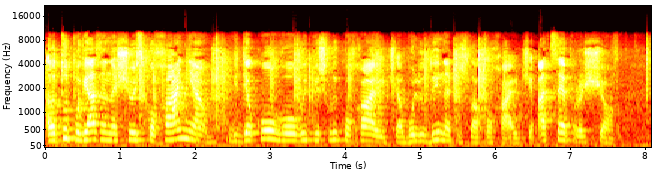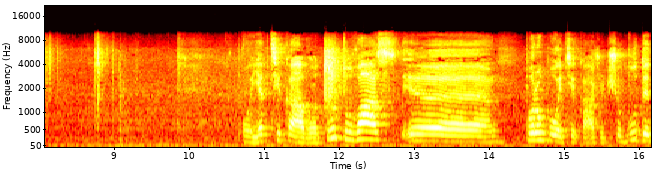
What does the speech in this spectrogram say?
Але тут пов'язане щось з коханням, від якого ви пішли кохаючи, або людина пішла кохаючи. А це про що? Ой, як цікаво. Тут у вас е- по роботі кажуть, що буде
